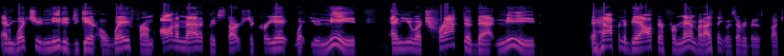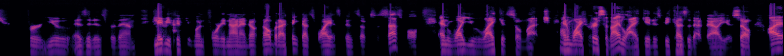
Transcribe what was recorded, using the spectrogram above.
and what you needed to get away from automatically starts to create what you need and you attracted that need it happened to be out there for men but i think it was every bit as much for you as it is for them. Maybe 5149 i don't know but i think that's why it's been so successful and why you like it so much. Oh, and why sure. chris and i like it is because of that value. So i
